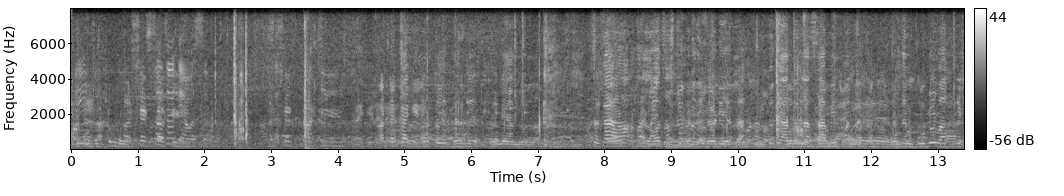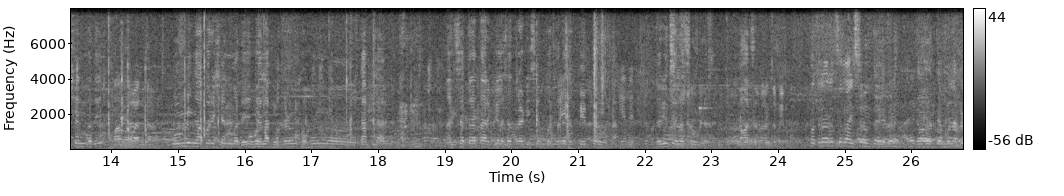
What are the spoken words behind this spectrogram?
आणि सजा द्यावं सर. अटक का केली? धरणे आंदोलन. तर हा हा लॉचा स्टुडंट थर्ड इयरला तो त्या आंदोलनात सामील पण नाही. नंतर कोबिंग ऑपरेशनमध्ये कोबिंग ऑपरेशनमध्ये त्याला पकडून पकडून टाकलं आलं आणि सतरा तारखेला सतरा डिसेंबरला त्याचा पेपर होता. तरी त्याला सोडलं. लॉचा पत्रकाराचं लायसन होतं इकडं त्या मुलाकडे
